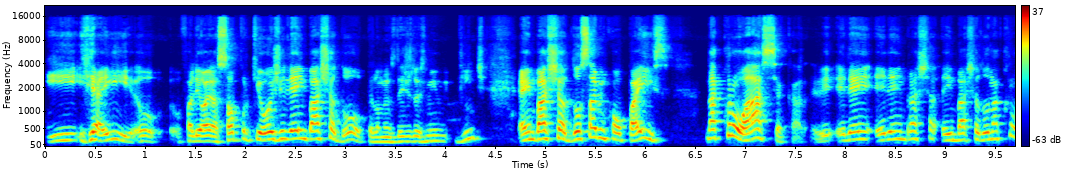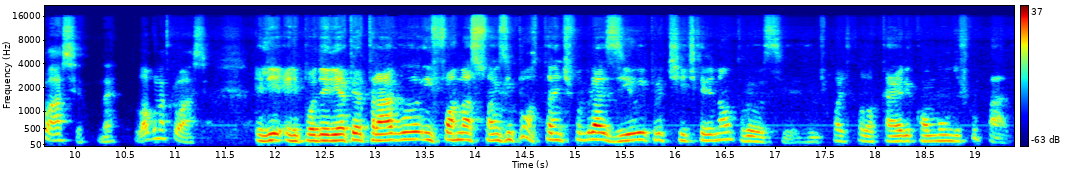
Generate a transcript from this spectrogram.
E, e aí eu, eu, falei, olha só, porque hoje ele é embaixador, pelo menos desde 2020, é embaixador, sabe em qual país? Na Croácia, cara. Ele, ele é, ele é embaixador na Croácia, né? Logo na Croácia. Ele, ele poderia ter trago informações importantes para o Brasil e para o Tite que ele não trouxe. A gente pode colocar ele como um dos culpados.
